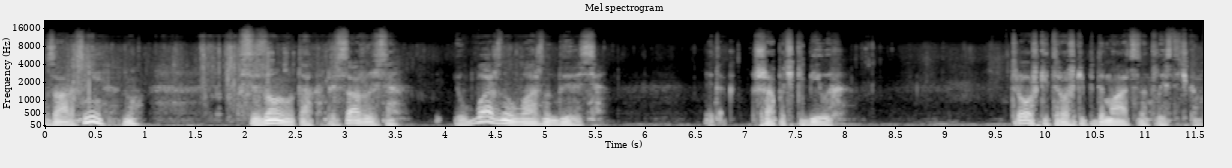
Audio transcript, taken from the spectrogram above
зараз ні, ну в сезон отак присаджуєшся і уважно-уважно дивишся. І так шапочки білих. Трошки-трошки підіймаються над листочком.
